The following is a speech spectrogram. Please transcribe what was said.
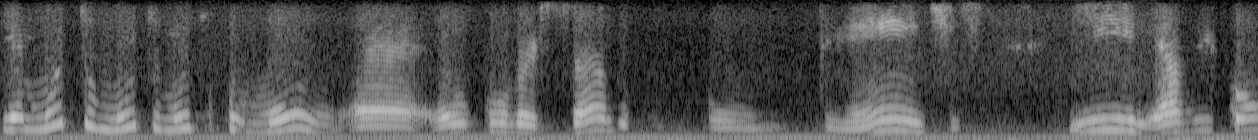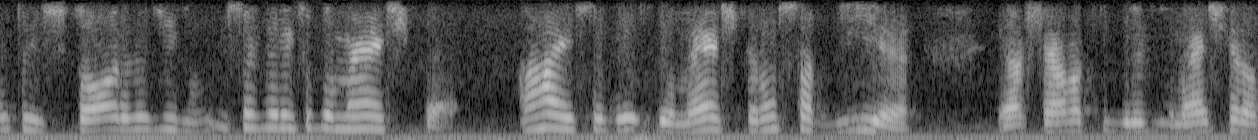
e é muito, muito, muito comum é, eu conversando com clientes e elas me contam histórias, digo, isso é violência doméstica. Ah, isso é violência doméstica, eu não sabia. Eu achava que violência doméstica era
